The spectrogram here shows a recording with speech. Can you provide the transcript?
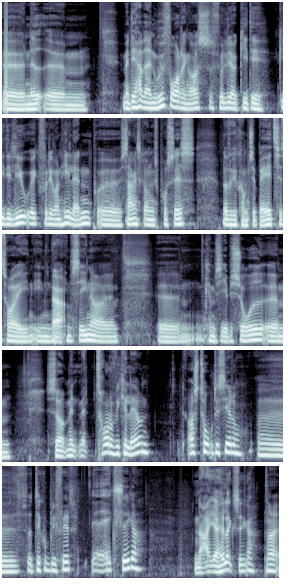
øh, ned. Øh, men det har været en udfordring også selvfølgelig at give det, give det liv, ikke? for det var en helt anden øh, sangskrivningsproces, noget vi kan komme tilbage til, tror jeg, i en, i en, Ja. en senere øh, øh, kan man sige, episode. Øh, så, men, men tror du, vi kan lave en, også to, det siger du? Øh, så det kunne blive fedt. Jeg er ikke sikker. Nej, jeg er heller ikke sikker. Nej.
